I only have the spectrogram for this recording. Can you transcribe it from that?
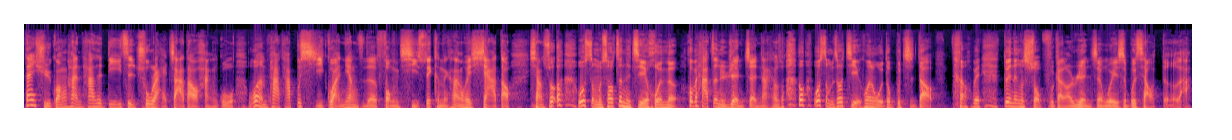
但许光汉他是第一次初来乍到韩国，我很怕他不习惯那样子的风气，所以可能可能会吓到，想说，呃，我什么时候真的结婚了？会不会他真的认真啊？他说，哦，我什么时候结婚了？我都不知道，他会不会对那个手幅感到认真？我也是不晓得啦。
